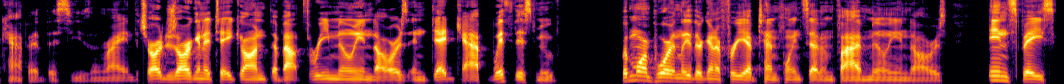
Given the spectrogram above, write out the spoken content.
cap hit this season, right? The Chargers are going to take on about $3 million in dead cap with this move. But more importantly, they're going to free up $10.75 million in space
